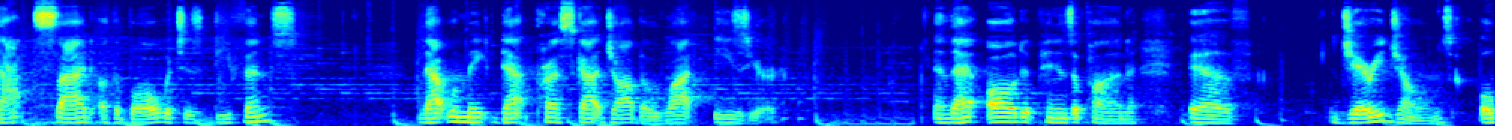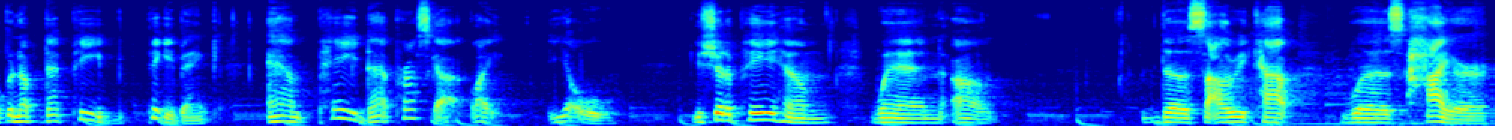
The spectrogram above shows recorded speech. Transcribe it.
that side of the ball, which is defense, that will make that Prescott job a lot easier. And that all depends upon if Jerry Jones opened up that piggy, piggy bank and paid that Prescott. Like, yo, you should have paid him when um, the salary cap was higher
